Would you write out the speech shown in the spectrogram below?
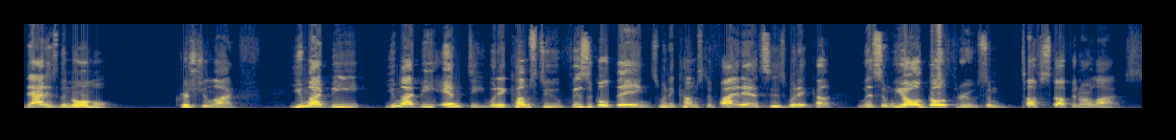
That is the normal Christian life. You might be you might be empty when it comes to physical things, when it comes to finances, when it comes Listen, we all go through some tough stuff in our lives.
